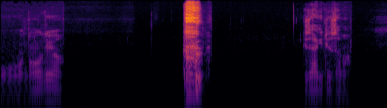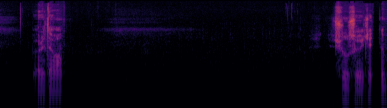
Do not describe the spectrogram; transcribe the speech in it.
Oo ne oluyor? Güzel gidiyoruz ama. Böyle devam. Şunu söyleyecektim.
